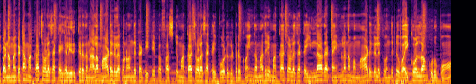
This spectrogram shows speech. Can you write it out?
இப்போ நம்ம கிட்ட மக்காச்சோள சக்கைகள் இருக்கிறதுனால மாடுகளை கொண்டு வந்து கட்டிட்டு இப்போ ஃபர்ஸ்ட் மக்காச்சோள சக்கை போட்டுக்கிட்டு இருக்கோம். இந்த மாதிரி மக்காச்சோள சக்கை இல்லாத டைமில் நம்ம மாடுகளுக்கு வந்துட்டு வைக்கோல் தான் கொடுப்போம்.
